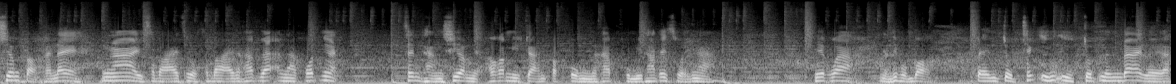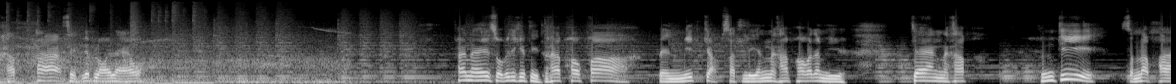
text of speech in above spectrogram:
เชื่อมต่อกันได้ง่ายสบายสะดวกสบายนะครับ และอนาคตเนี่ย เส้นทางเชื่อมเนี่ยเขาก็มีการปรับปรุงนะครับภูมิทัศน์ให้สวยงามเรียกว่าอย่างที่ผมบอกเป็นจุดเช็คอินอีกจุดหนึ่งได้เลยนะครับถ้าเสร็จเรียบร้อยแล้วภายในสวนวิทยากิตินะครับเขาก็เป็นมิตรกับสัตว์เลี้ยงนะครับเขาก็จะมีแจ้งนะครับพื้นที่สำหรับพา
